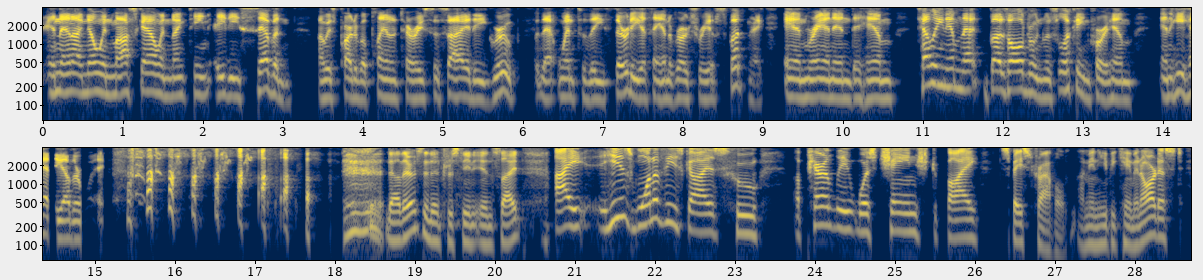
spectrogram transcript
and then I know in Moscow in 1987, I was part of a planetary society group that went to the 30th anniversary of Sputnik and ran into him, telling him that Buzz Aldrin was looking for him and he had the other way. now there's an interesting insight. I he's one of these guys who apparently was changed by space travel. I mean, he became an artist,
